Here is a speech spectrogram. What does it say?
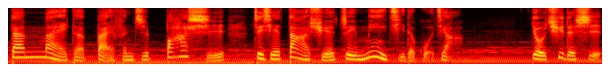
丹麦的百分之八十这些大学最密集的国家。有趣的是，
